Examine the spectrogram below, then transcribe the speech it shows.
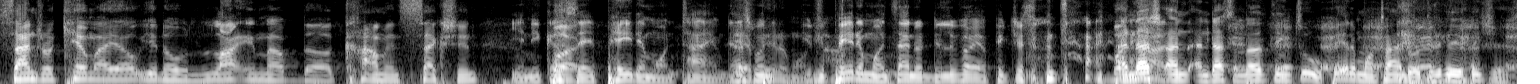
Sandra Kemayou. You know, lighting up the comment section. Yanika But- said, "Pay them on time." That's Yeah, when pay them on if you pay them on time, they'll deliver your pictures on time. But and that's and, and that's another thing too. Pay them on time. They'll deliver your pictures.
